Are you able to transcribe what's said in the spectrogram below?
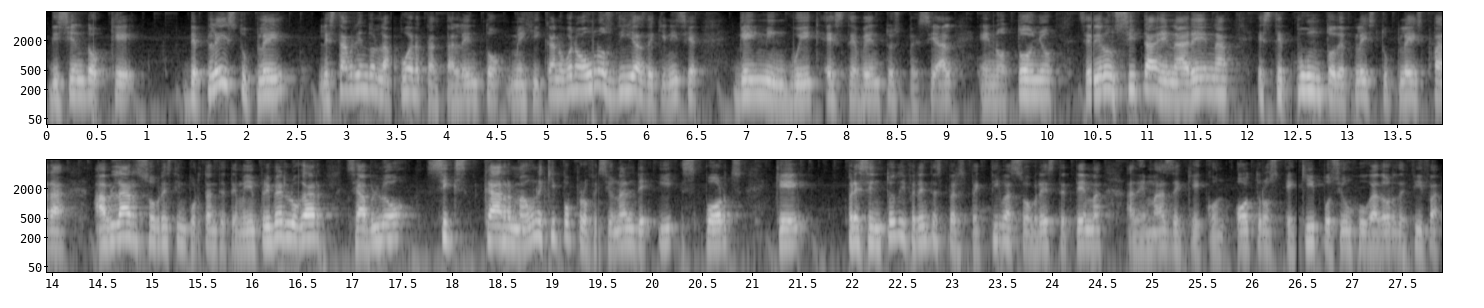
diciendo que The Place to Play le está abriendo la puerta al talento mexicano. Bueno, a unos días de que inicie Gaming Week, este evento especial en otoño, se dieron cita en Arena, este punto de Place to Place, para hablar sobre este importante tema. Y en primer lugar, se habló Six Karma, un equipo profesional de eSports que presentó diferentes perspectivas sobre este tema, además de que con otros equipos y un jugador de FIFA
